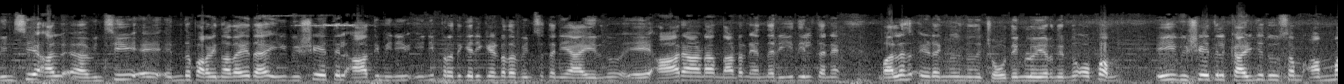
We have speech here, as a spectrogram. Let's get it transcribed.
വിൻസി വിൻസി എന്ത് പറയുന്നു? അതായത് ഈ വിഷയത്തിൽ ആദ്യം ഇനി ഇനി പ്രതികരിക്കേണ്ടത് വിൻസി തന്നെയായിരുന്നു. ആരാണ് നടൻ എന്ന രീതിയിൽ തന്നെ പല ഇടങ്ങളിൽ നിന്ന് ചോദ്യങ്ങൾ ഉയർന്നിരുന്നു. ഒപ്പം ഈ വിഷയത്തിൽ കഴിഞ്ഞ ദിവസം അമ്മ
